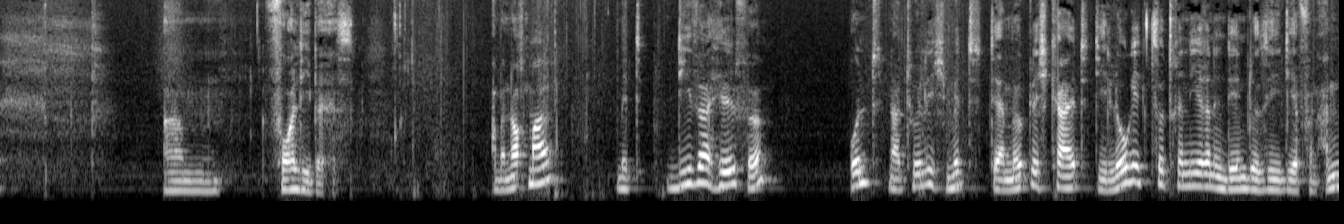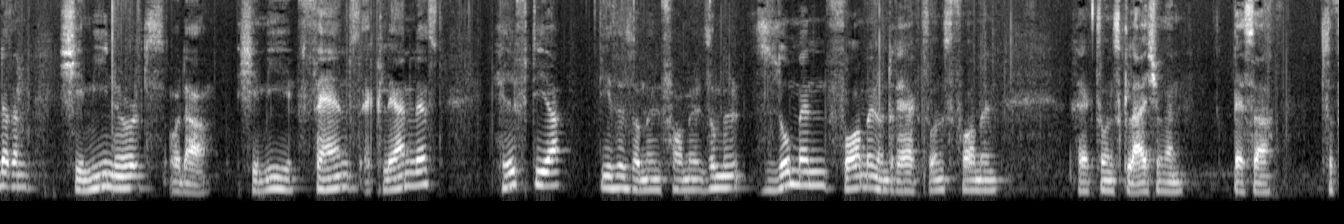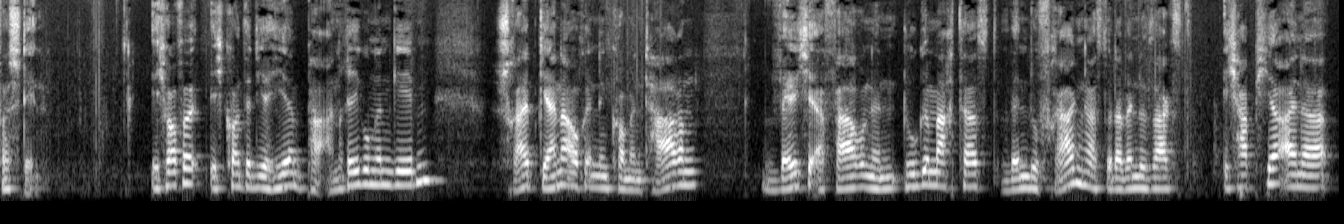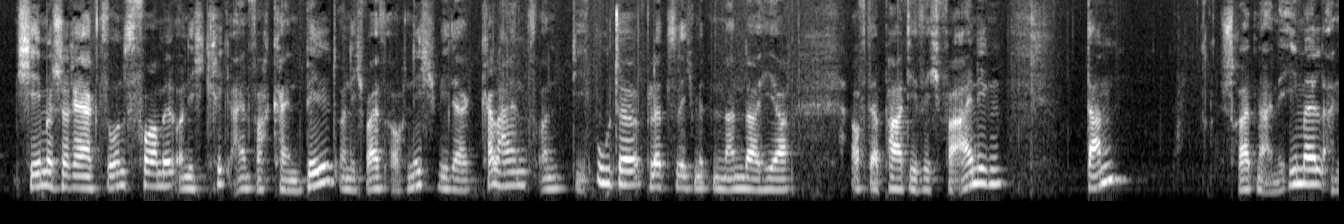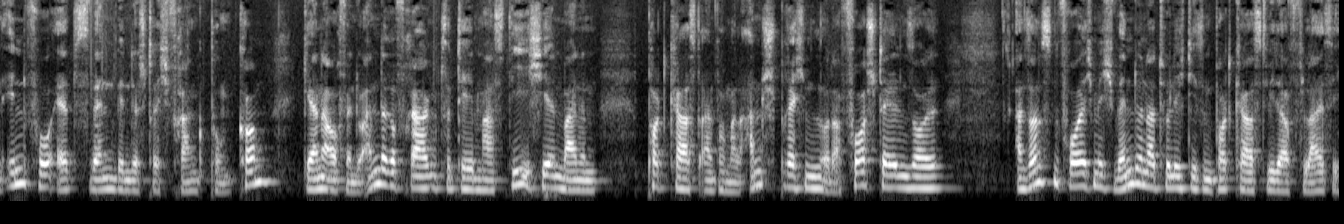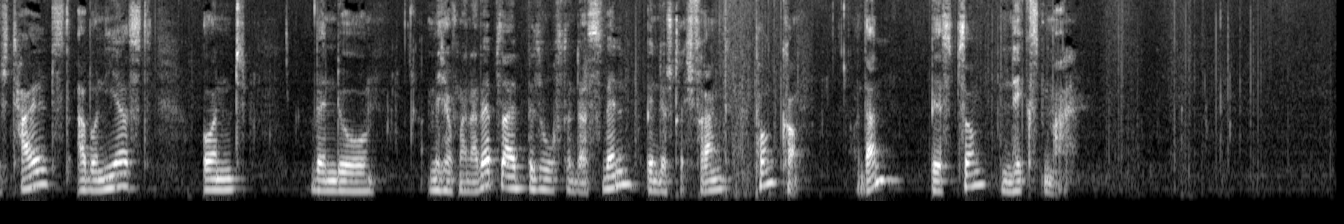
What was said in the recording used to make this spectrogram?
ähm, Vorliebe ist. Aber nochmal, mit dieser Hilfe und natürlich mit der Möglichkeit, die Logik zu trainieren, indem du sie dir von anderen Chemie-Nerds oder Chemie-Fans erklären lässt, hilft dir, diese Summenformel, Summen, Summenformeln und Reaktionsformeln, Reaktionsgleichungen besser zu verstehen. Ich hoffe, ich konnte dir hier ein paar Anregungen geben. Schreib gerne auch in den Kommentaren, welche Erfahrungen du gemacht hast. Wenn du Fragen hast oder wenn du sagst, ich habe hier eine chemische Reaktionsformel und ich kriege einfach kein Bild und ich weiß auch nicht, wie der Karl-Heinz und die Ute plötzlich miteinander hier auf der Party sich vereinigen, dann schreib mir eine E-Mail an info@sven-frank.com. Gerne auch, wenn du andere Fragen zu Themen hast, die ich hier in meinem Podcast einfach mal ansprechen oder vorstellen soll. Ansonsten freue ich mich, wenn du natürlich diesen Podcast wieder fleißig teilst, abonnierst und wenn du mich auf meiner Website besuchst unter sven-frank.com. Und dann bis zum nächsten Mal.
